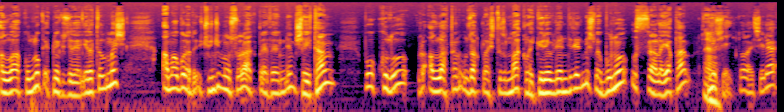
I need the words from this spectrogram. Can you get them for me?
Allah'a kulluk etmek üzere yaratılmış. Ama burada üçüncü bir unsur aklı efendim şeytan bu kulu Allah'tan uzaklaştırmakla görevlendirilmiş ve bunu ısrarla yapan bir Evet. şey. Dolayısıyla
